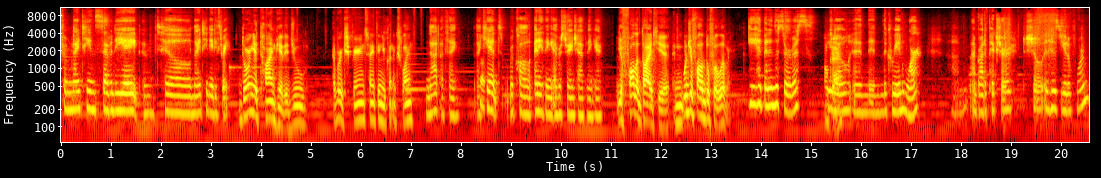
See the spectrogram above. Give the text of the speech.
From 1978 until 1983. During your time here, did you ever experience anything you couldn't explain? Not a thing. I can't recall anything ever strange happening here. Your father died here, and what did your father do for a living? He had been in the service, you know, and in the Korean War. Um, I brought a picture to show in his uniform.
